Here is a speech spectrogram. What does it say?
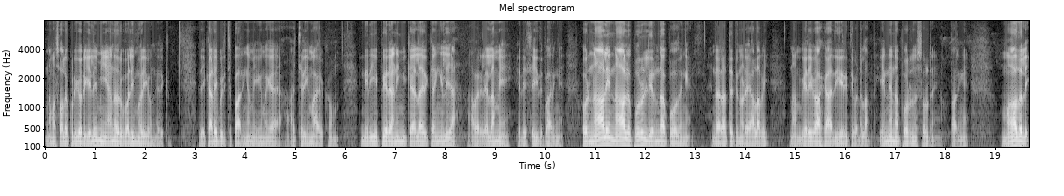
நம்ம சொல்லக்கூடிய ஒரு எளிமையான ஒரு வழிமுறை ஒன்று இருக்குது இதை கடைபிடித்து பாருங்கள் மிக மிக ஆச்சரியமாக இருக்கும். நிறைய பேர் அனிமிக்காலாம் இருக்காங்க இல்லையா? அவர்கள் எல்லாமே இதை செய்து பாருங்கள் ஒரு நாளே நாலு பொருள் இருந்தால் போதுங்க. இந்த ரத்தத்தினுடைய அளவை நாம் விரைவாக அதிகரித்து விடலாம். என்னென்ன பொருள்னு சொல்கிறேன் பாருங்கள் மாதுளை.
